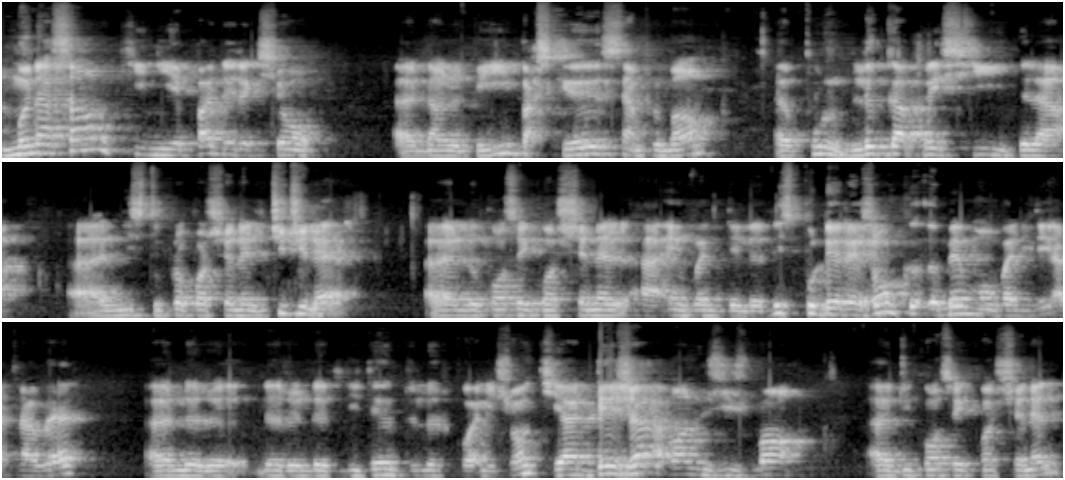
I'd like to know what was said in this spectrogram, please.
menaçant qu'il n'y ait pas d'élection euh, dans le pays parce que simplement, pour le cas précis de la liste proportionnelle titulaire, le Conseil constitutionnel a invalidé leur liste pour des raisons qu'eux-mêmes ont validées à travers euh, le, leader de leur coalition, qui a déjà, avant le jugement euh, du Conseil constitutionnel,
